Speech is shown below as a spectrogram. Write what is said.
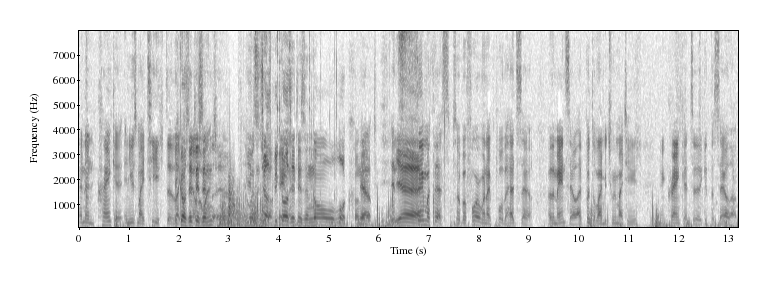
and then crank it and use my teeth to like. because it sail is the an, uh, It it's wasn't just so because tailored. it is a no lock on Yep. it. And yeah. Same with this. So before, when I pull the head sail or the mainsail, I'd put the line between my teeth and crank it to get the sail up.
